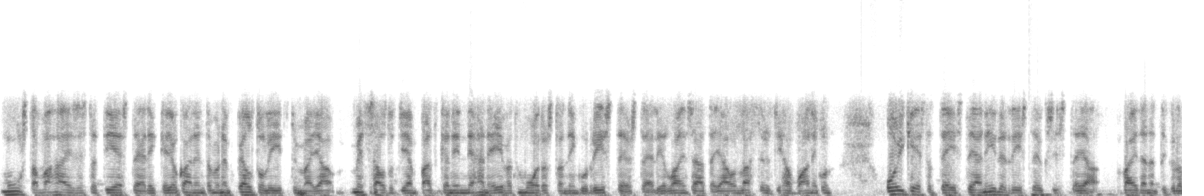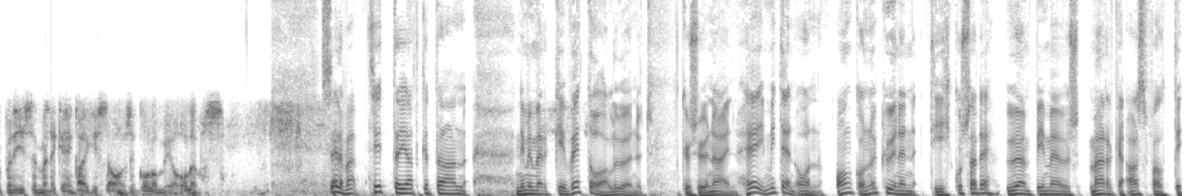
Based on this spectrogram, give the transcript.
muusta vähäisestä tiestä, eli jokainen tämmöinen peltoliittymä ja metsäautotien pätkä, niin nehän eivät muodosta niin kuin risteystä, eli lainsäätäjä on lähtenyt ihan vaan niin kuin oikeista teistä ja niiden risteyksistä, ja väitän, että kyllä niissä melkein kaikissa on se kolmio olemassa. Selvä. Sitten jatketaan nimimerkki Vetoa lyönyt. Kysyy näin. Hei, miten on? Onko nykyinen tihkusade, yön pimeys, märkä asfaltti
